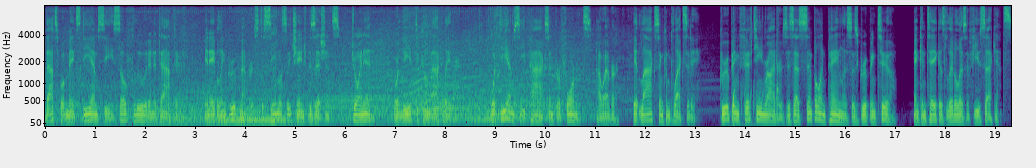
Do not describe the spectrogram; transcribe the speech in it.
That's what makes DMC so fluid and adaptive, enabling group members to seamlessly change positions, join in, or leave to come back later. What DMC packs in performance, however, it lacks in complexity. Grouping 15 riders is as simple and painless as grouping two and can take as little as a few seconds.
